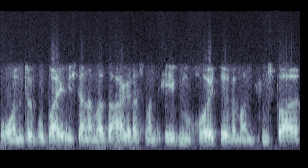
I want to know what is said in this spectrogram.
Und äh, wobei ich dann aber sage, dass man eben heute, wenn man Fußball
